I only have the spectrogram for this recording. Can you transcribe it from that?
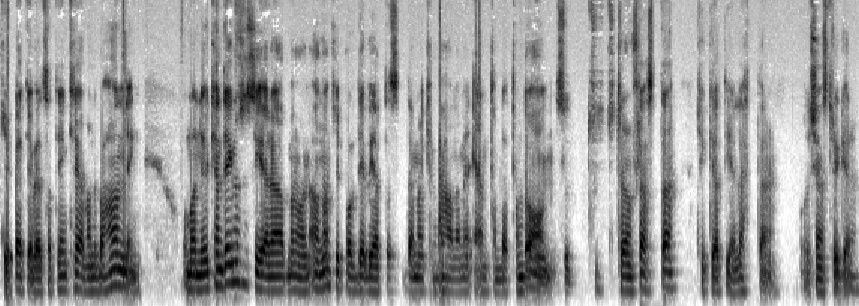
typ 1-diabetes att det är en krävande behandling. Om man nu kan diagnostisera att man har en annan typ av diabetes där man kan behandla med en tablett om dagen så tror jag de flesta tycker att det är lättare och känns tryggare.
